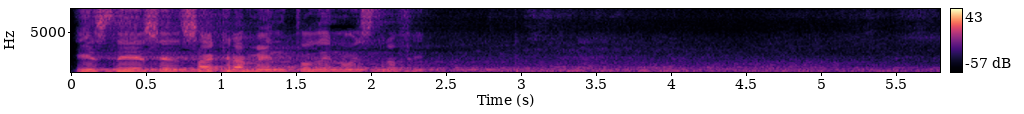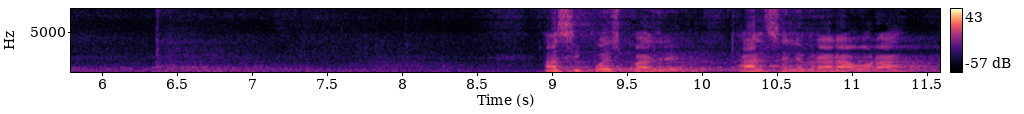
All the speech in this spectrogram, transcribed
Este es el sacramento de nuestra fe. Así pues, Padre, al celebrar ahora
